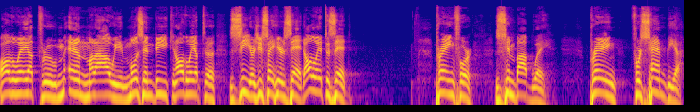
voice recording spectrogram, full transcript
all the way up through M, Malawi, and Mozambique, and all the way up to Z, or as you say here, Z, all the way up to Z. Praying for Zimbabwe, praying for Zambia,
